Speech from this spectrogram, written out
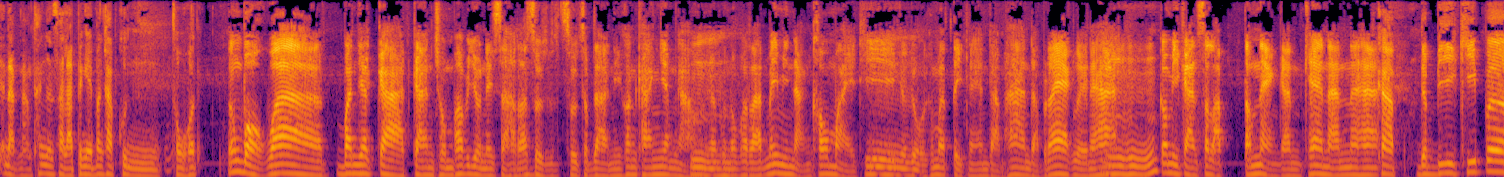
อันดับหนังทำเงินสหรัฐเป็นไงบ้างครับ คุณทรงพจน์ต้องบอกว่าบรรยากาศการชมภาพยนตร์ในสหรัฐสุดสุดสัปดาห์นี้ค่อนข้างเงียบเหงาครับคุณนพรัตน์ไม่มีหนังเข้าใหม่ที่อืมกระโดดขึ้นมาติดในอันดับ 5 อันดับแรกเลยนะฮะอือหือก็มีการสลับตำแหน่งกันแค่นั้นนะฮะครับ The Beekeeper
